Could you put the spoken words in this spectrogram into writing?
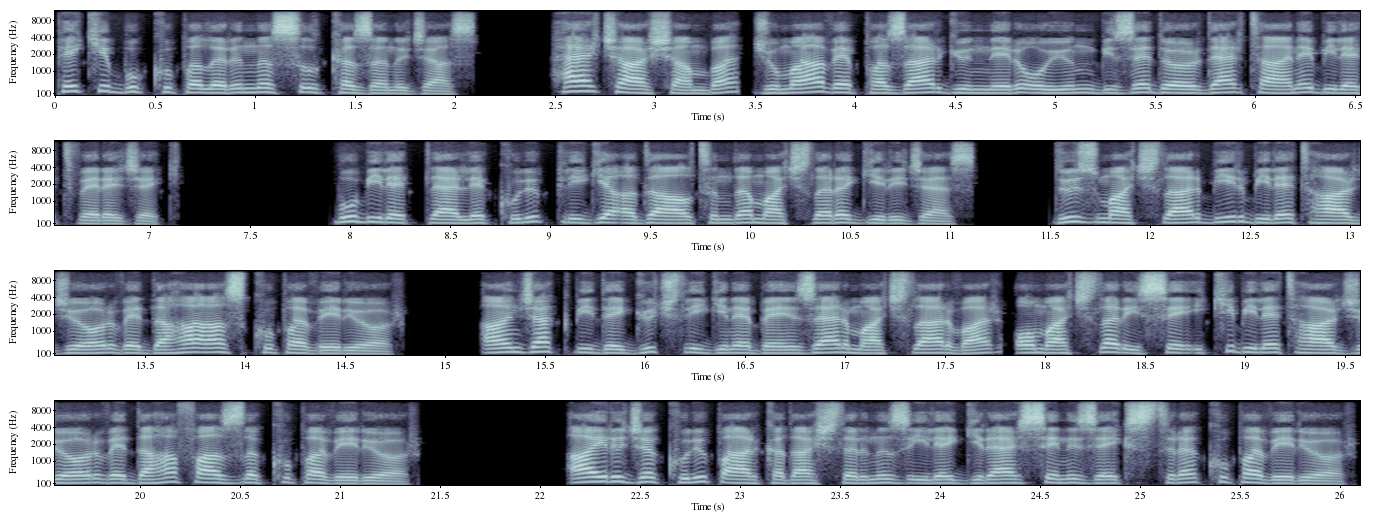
Peki bu kupaları nasıl kazanacağız? Her çarşamba, cuma ve pazar günleri oyun bize dörder tane bilet verecek. Bu biletlerle kulüp ligi adı altında maçlara gireceğiz. Düz maçlar bir bilet harcıyor ve daha az kupa veriyor. Ancak bir de güç ligine benzer maçlar var, o maçlar ise iki bilet harcıyor ve daha fazla kupa veriyor. Ayrıca kulüp arkadaşlarınız ile girerseniz ekstra kupa veriyor.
